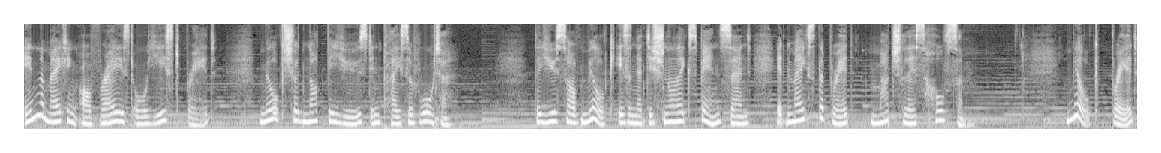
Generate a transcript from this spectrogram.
In the making of raised or yeast bread, milk should not be used in place of water. The use of milk is an additional expense and it makes the bread much less wholesome. Milk bread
